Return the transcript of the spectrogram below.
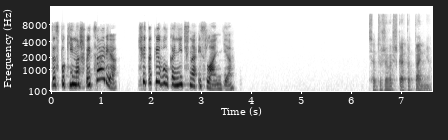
Це спокійна Швейцарія чи таки вулканічна Ісландія? Це дуже важке питання.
